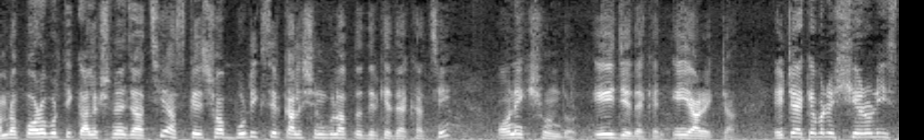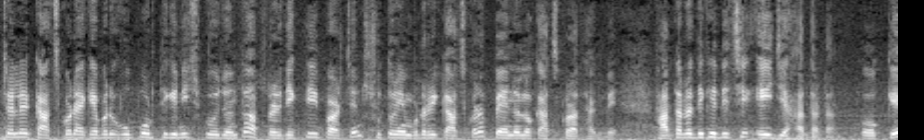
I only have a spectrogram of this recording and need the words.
আমরা পরবর্তী কালেকশনে যাচ্ছি। আজকে সব বুটিক্সের কালেকশনগুলো আপনাদেরকে দেখাচ্ছি। অনেক সুন্দর। এই যে দেখেন এই আরেকটা। এটা একেবারে শেরনি স্টাইলের কাজ করা একেবারে উপর থেকে নিচ পর্যন্ত। আপনারা দেখতেই পাচ্ছেন সুতোর এমব্রয়ডারি কাজ করা প্যানেলও কাজ করা থাকবে। হাতাটা দেখে দিচ্ছি এই যে হাতাটা। ওকে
